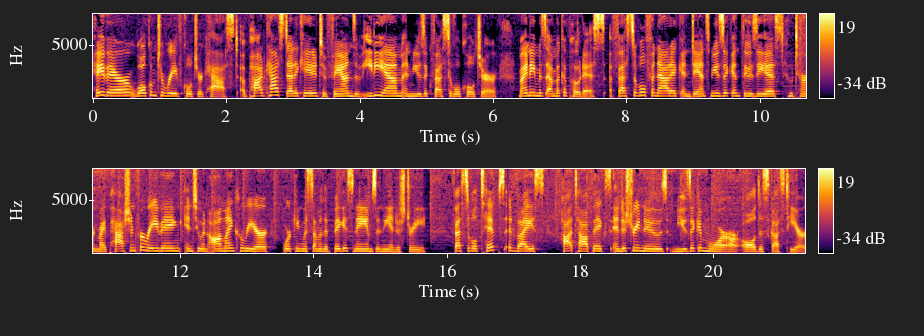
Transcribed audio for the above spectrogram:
Hey there, welcome to Rave Culture Cast, a podcast dedicated to fans of EDM and music festival culture. My name is Emma Capotis, a festival fanatic and dance music enthusiast who turned my passion for raving into an online career working with some of the biggest names in the industry. Festival tips, advice, hot topics, industry news, music, and more are all discussed here.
